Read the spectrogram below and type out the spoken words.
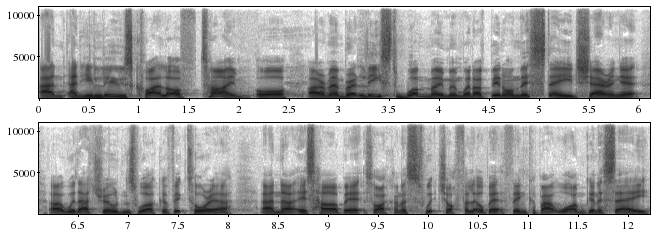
and, and you lose quite a lot of time. Or I remember at least one moment when I've been on this stage sharing it uh, with our children's worker, Victoria, and uh, it's her bit, so I kind of switch off a little bit, think about what I'm going to say,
